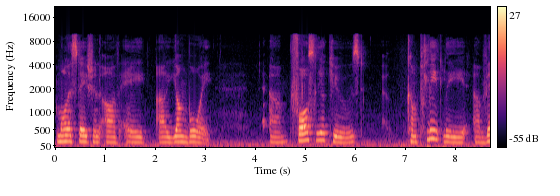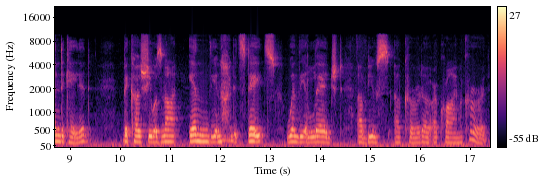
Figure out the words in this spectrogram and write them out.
molestation of a, a young boy. Um, falsely accused, completely uh, vindicated because she was not in the United States when the alleged abuse occurred or, or crime occurred.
